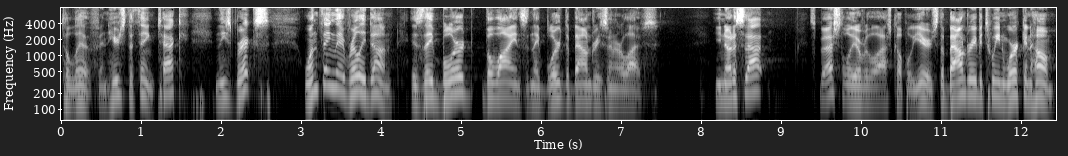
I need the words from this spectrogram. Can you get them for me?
to live. And here's the thing tech and these bricks one thing they've really done is they've blurred the lines and they've blurred the boundaries in our lives. You notice that? Especially over the last couple of years. The boundary between work and home.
